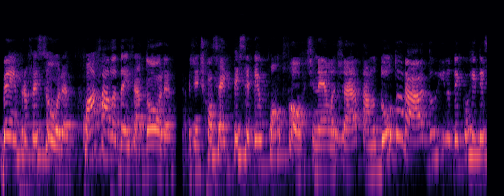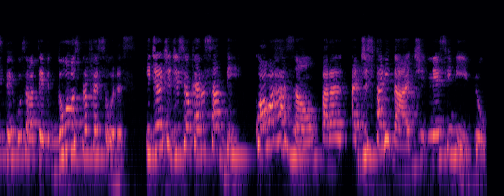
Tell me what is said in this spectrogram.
Bem, professora, com a fala da Isadora, a gente consegue perceber o quão forte, né? Ela já está no doutorado e no decorrer desse percurso ela teve duas professoras. E diante disso eu quero saber qual a razão para a disparidade nesse nível,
